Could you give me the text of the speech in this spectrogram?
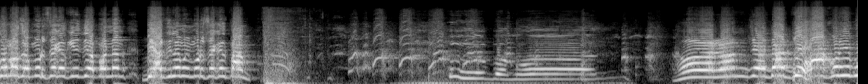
তোমাকে মোটর সাইকেল কিনে দিয়া পান্নান বেয়া দিলে আমি মোটর সাইকেল পাম হারাম দাদা বিহা করিব।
